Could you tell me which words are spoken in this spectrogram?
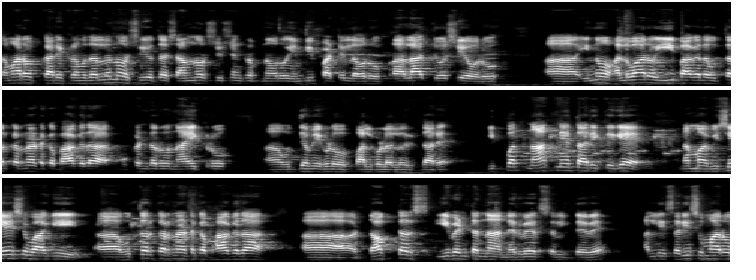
ಸಮಾರೋಪ ಕಾರ್ಯಕ್ರಮದಲ್ಲೂ ಶ್ರೀಯುತ ಶಾಮನೂರ್ ಶಿವಶಂಕರಪ್ಪನವರು, ಎಂ ಬಿ ಪಾಟೀಲ್ ಅವರು, ಪ್ರಹ್ಲಾದ್ ಜೋಶಿ ಅವರು ಇನ್ನು ಹಲವಾರು ಈ ಭಾಗದ ಉತ್ತರ ಕರ್ನಾಟಕ ಭಾಗದ ಮುಖಂಡರು, ನಾಯಕರು ಉದ್ಯಮಿಗಳು ಪಾಲ್ಗೊಳ್ಳಲು ಇದ್ದಾರೆ ಇಪ್ಪತ್ನಾಲ್ಕನೇ ತಾರೀಕಿಗೆ ನಮ್ಮ ವಿಶೇಷವಾಗಿ ಉತ್ತರ ಕರ್ನಾಟಕ ಭಾಗದ ಡಾಕ್ಟರ್ಸ್ ಈವೆಂಟ್ ಅನ್ನ ನೆರವೇರಿಸಲಿದ್ದೇವೆ. ಅಲ್ಲಿ ಸರಿಸುಮಾರು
